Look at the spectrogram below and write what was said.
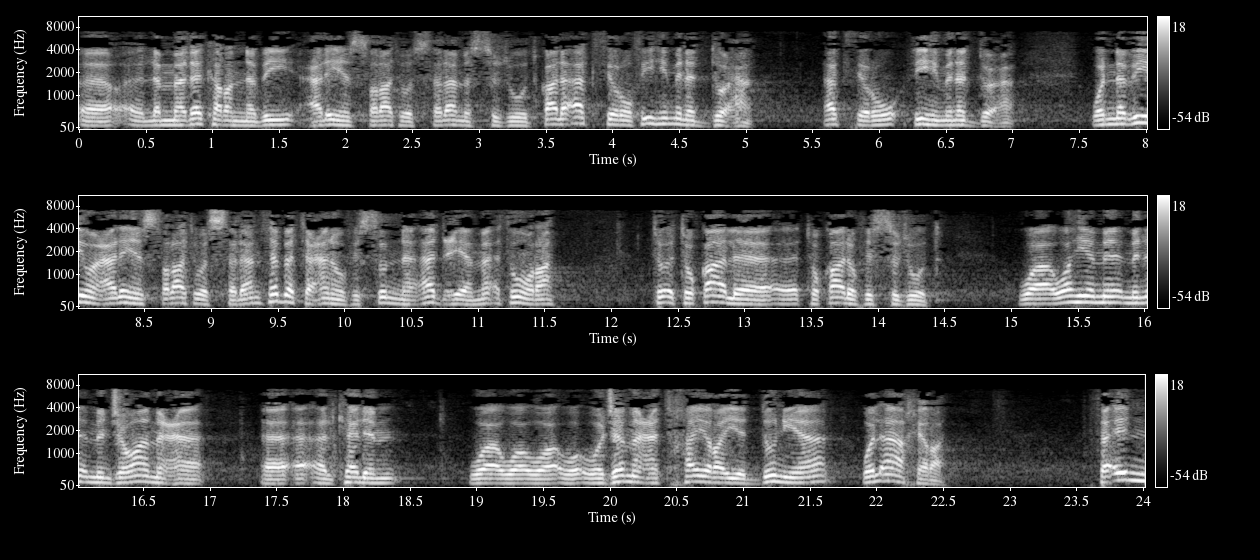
آه، لما ذكر النبي عليه الصلاة والسلام السجود قال أكثروا فيه من الدعاء أكثروا فيه من الدعاء. والنبي عليه الصلاة والسلام ثبت عنه في السنة أدعية مأثورة تقال, تقال في السجود. وهي من جوامع آه، الكلم وجمعت خيري الدنيا والآخرة. فإن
